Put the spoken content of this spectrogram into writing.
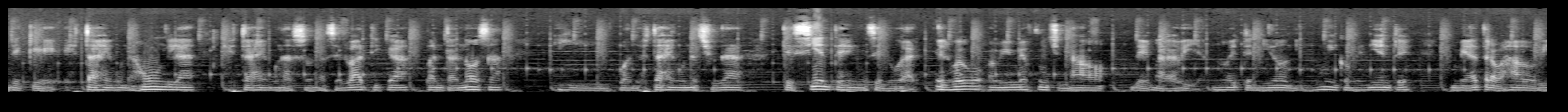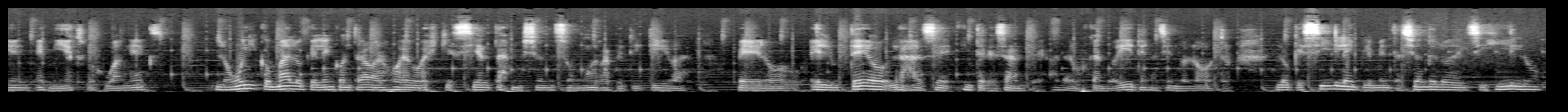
de que estás en una jungla, estás en una zona selvática, pantanosa y cuando estás en una ciudad te sientes en ese lugar. El juego a mí me ha funcionado de maravilla, no he tenido ningún inconveniente, me ha trabajado bien en mi Xbox One X. Lo único malo que le he encontrado al juego es que ciertas misiones son muy repetitivas, pero el luteo las hace interesantes, andar buscando ítems, haciendo lo otro. Lo que sí, la implementación de lo del sigilo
